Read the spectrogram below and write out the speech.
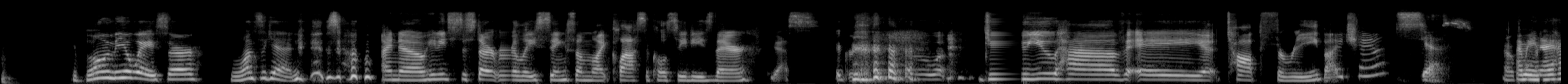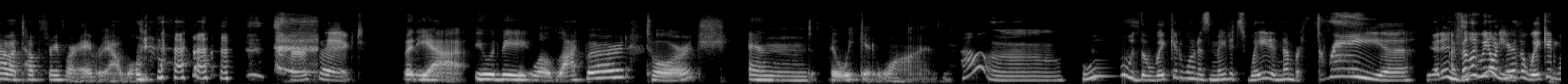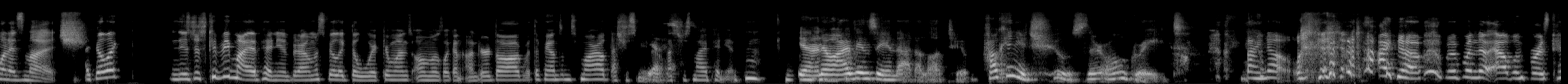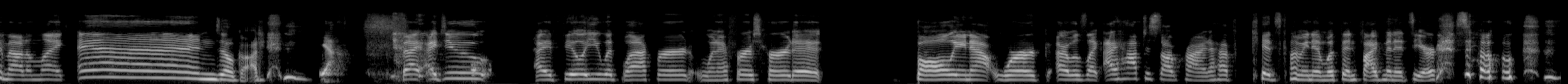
you're blowing me away, sir. Once again. so I know he needs to start releasing some like classical CDs there. yes, agreed. So, Do you have a top three by chance? yes. okay. I mean, I have a top three for every album. Perfect. But yeah, it would be well, Blackbird, Torch, and The Wicked One. oh, Ooh, the Wicked one has made its way to number three. I good feel like we don't hear the Wicked one as much. I feel like this just could be my opinion, but I almost feel like the Wicked one's almost like an underdog with the Phantom tomorrow. That's just me. Yes. That's just my opinion. Yeah, no, I've been saying that a lot too. How can you choose? They're all great. I know. I know, but when the album first came out, I'm like, and oh god. Yeah. But I, I do, I feel you with Blackbird. When I first heard it, bawling at work, I was like, I have to stop crying. I have kids coming in within five minutes here. So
